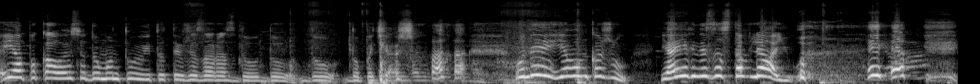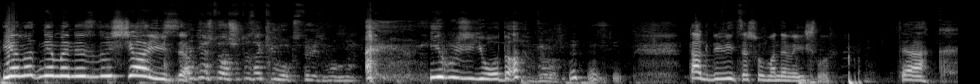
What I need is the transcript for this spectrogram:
Я поки ось домонтую, то ти вже зараз до, до, до, допечеш. Вони, я вам кажу, я їх не заставляю. Я, я над ними не знущаюся. А що то за кілок стоїть в углу? І ружьо, да. Да. Так, дивіться, що в мене вийшло. Так.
